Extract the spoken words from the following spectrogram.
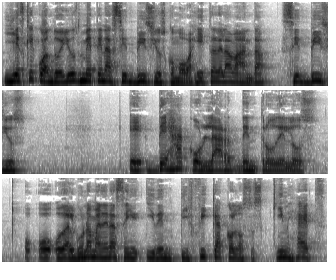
Y es que cuando ellos meten a Sid Vicious como bajista de la banda, Sid Vicious eh, deja colar dentro de los, o, de alguna manera se identifica con los skinheads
